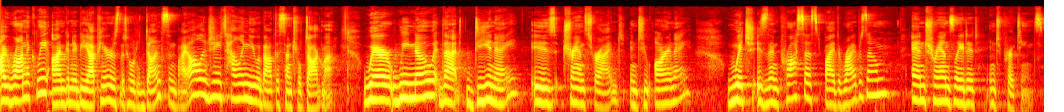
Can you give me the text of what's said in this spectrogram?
ironically, I'm going to be up here as the total dunce in biology telling you about the central dogma, where we know that DNA is transcribed into RNA, which is then processed by the ribosome and translated into proteins.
